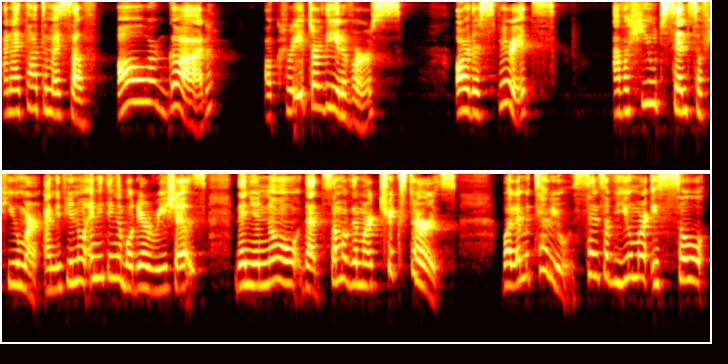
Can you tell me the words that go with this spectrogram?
And I thought to myself, our God, our creator of the universe, or the spirits, have a huge sense of humor. And if you know anything about their races, then you know that some of them are tricksters. But let me tell you, sense of humor is so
